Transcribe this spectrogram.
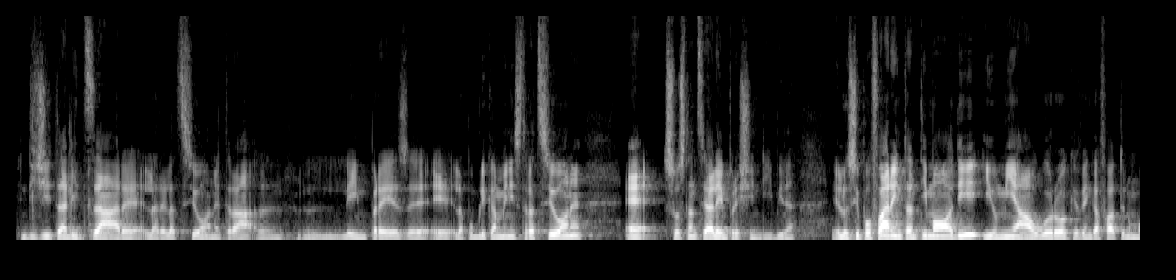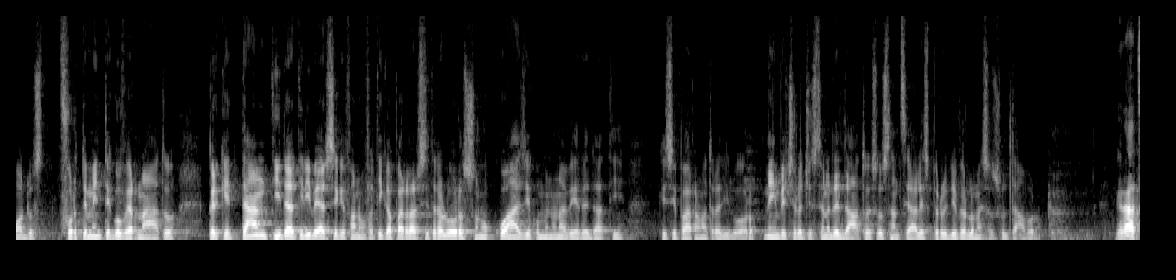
digitalizzare la relazione tra eh, le imprese e la pubblica amministrazione è sostanziale e imprescindibile e lo si può fare in tanti modi, io mi auguro che venga fatto in un modo fortemente governato, perché tanti dati diversi che fanno fatica a parlarsi tra loro sono quasi come non avere dati che si parlano tra di loro, e invece la gestione del dato è sostanziale, spero di averlo messo sul tavolo. Grazie.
